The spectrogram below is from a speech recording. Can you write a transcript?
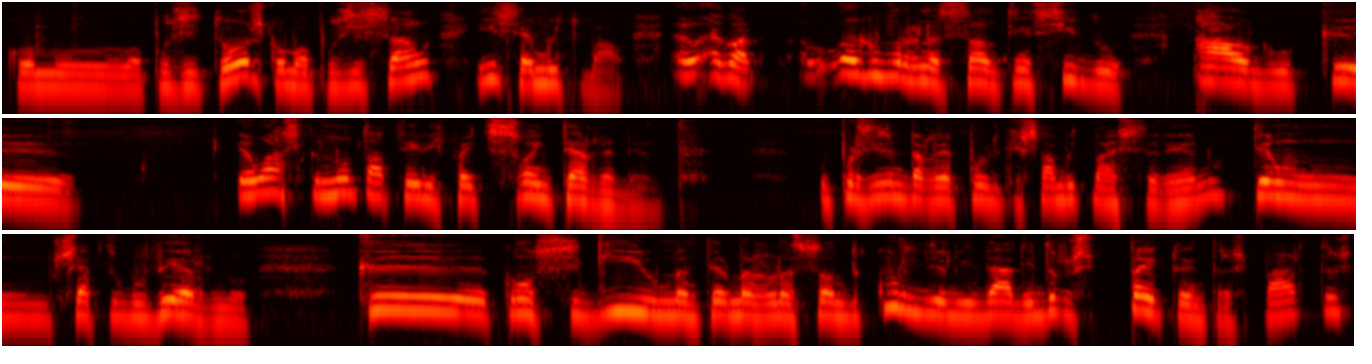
como opositores, como oposição, isso é muito mau. Agora, a governação tem sido algo que eu acho que não está a ter efeito só internamente. O Presidente da República está muito mais sereno, tem um chefe de governo que conseguiu manter uma relação de cordialidade e de respeito entre as partes,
